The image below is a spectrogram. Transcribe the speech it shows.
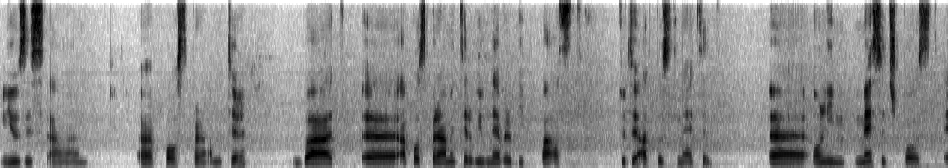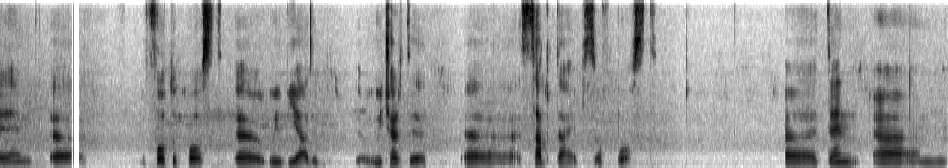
uses um, a post parameter but uh, a post parameter will never be passed to the add post method. Uh, only message post and uh, photo post uh, will be added which are the uh, subtypes of post uh, then um,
